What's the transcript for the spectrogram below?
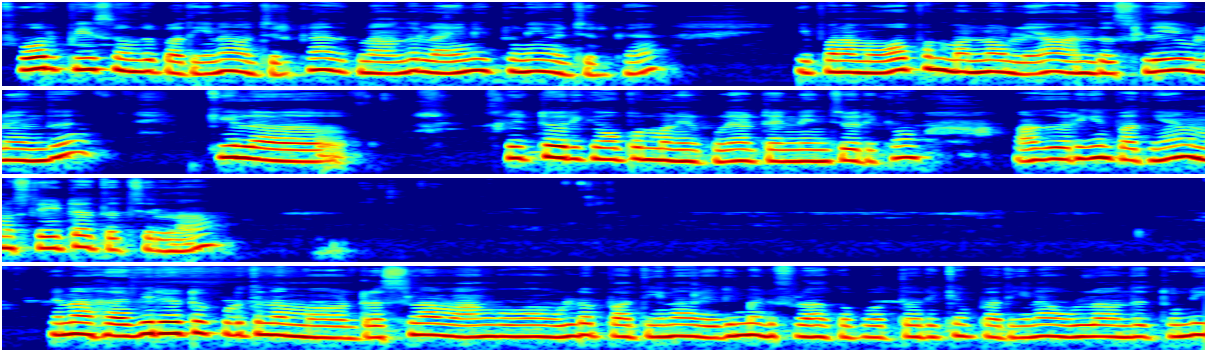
ஃபோர் பீஸ் வந்து பார்த்திங்கன்னா வச்சுருக்கேன். அதுக்கு நான் வந்து லைனிங் துணி வச்சுருக்கேன். இப்போ நம்ம ஓப்பன் பண்ணோம் இல்லையா அந்த ஸ்லீவ்லேருந்து கீழே ஸ்லிட் வரைக்கும் ஓப்பன் பண்ணியிருக்கோம் இல்லையா டென் இன்ச் வரைக்கும். அது வரைக்கும் பார்த்திங்கன்னா நம்ம ஸ்ட்ரெயிட்டாக தைச்சிடலாம். ஏன்னா ஹெவி ரேட்டு கொடுத்து நம்ம ட்ரெஸ்லாம் வாங்குவோம். உள்ளே பார்த்தீங்கன்னா ரெடிமேட் ஃப்ராக்கை பொறுத்த வரைக்கும் பார்த்தீங்கன்னா உள்ளே வந்து துணி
